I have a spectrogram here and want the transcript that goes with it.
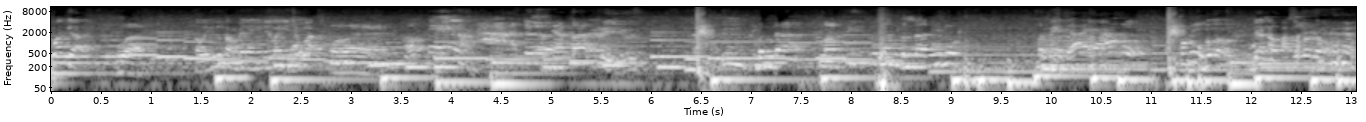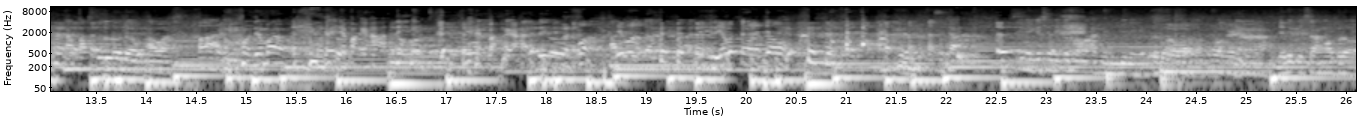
kuat gak? buat kalau gitu tambahin yang ini lagi coba boleh Oke. Aduh. ternyata benda mati dengan benda hidup Berbeda ya. Dia napas dulu dong. Napas dulu dong awas. Oh, dia mah kayaknya pakai hati. Kayaknya pakai hati. Wah dia mah udah dia mah sengaja om. Nah, sini ke sini ke bawah. Ke bawah. Nah, jadi bisa ngobrol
